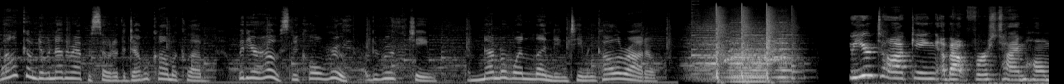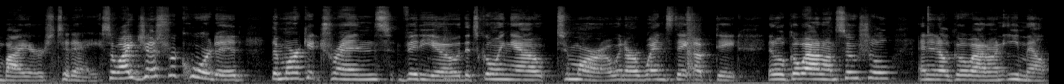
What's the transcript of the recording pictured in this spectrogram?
Welcome to another episode of the Double Comma Club with your host, Nicole Rueth of the Rueth Team, the number one lending team in Colorado. We are talking about first time home buyers today. So I just recorded the market trends video that's going out tomorrow in our Wednesday update. It'll go out on social and it'll go out on email.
